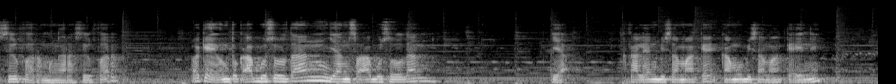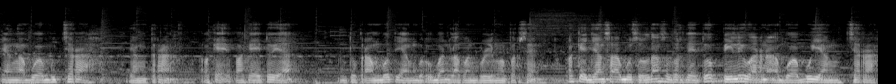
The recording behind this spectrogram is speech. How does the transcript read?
silver mengarah silver. Oke untuk Abu Sultan Jansa Abu Sultan. Ya kalian bisa make kamu bisa make ini yang abu-abu cerah yang terang. Oke pakai itu ya. Untuk rambut yang beruban 85% oke Jansa Abu Sultan seperti itu. Pilih warna abu-abu yang cerah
